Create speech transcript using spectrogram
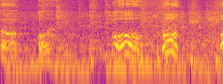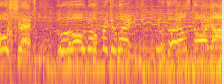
Oh, oh, oh, oh, oh shit! Oh, no freaking way! What the hell's going on?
